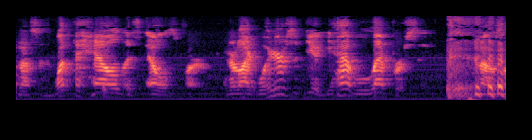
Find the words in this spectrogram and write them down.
And I said, what the hell is El Smurf? And they're like, well, here's the deal. You have leprosy. And I was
